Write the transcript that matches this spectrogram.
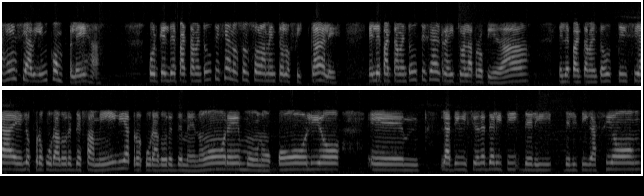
agencia bien compleja, porque el Departamento de Justicia no son solamente los fiscales, el Departamento de Justicia es el registro de la propiedad, el Departamento de Justicia es los procuradores de familia, procuradores de menores, monopolio, eh, las divisiones de, liti- de li- de litigación,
